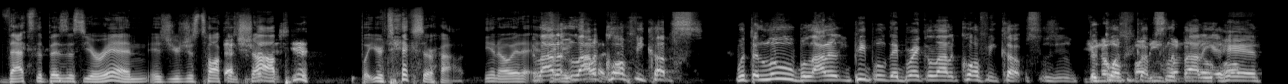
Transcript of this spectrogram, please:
that's the business you're in. Is you're just talking that's the shop, business. Yeah. but your dicks are out. You know, it, A lot of a lot of coffee cups with the lube. A lot of people they break a lot of coffee cups. The know coffee funny? cups slip One out of the, your um, hand.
